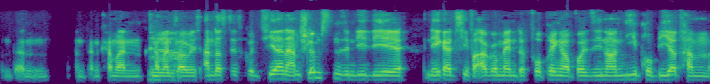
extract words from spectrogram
Und dann, und dann kann man, kann man, glaube ich, anders diskutieren. Am schlimmsten sind die, die negative Argumente vorbringen, obwohl sie noch nie probiert haben,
